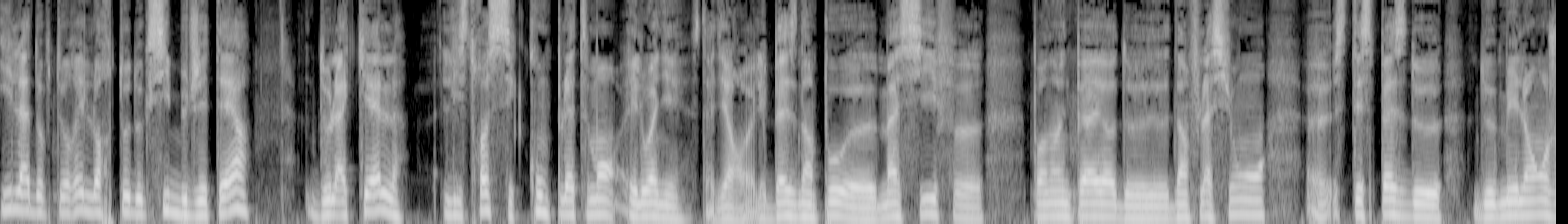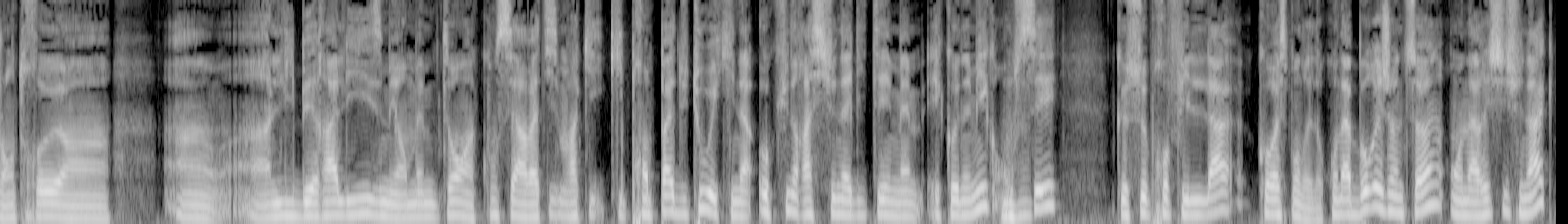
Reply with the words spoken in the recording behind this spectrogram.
il adopterait l'orthodoxie budgétaire de laquelle l'Istros s'est complètement éloigné, c'est-à-dire les baisses d'impôts massifs pendant une période d'inflation, cette espèce de, mélange entre un, un, libéralisme et en même temps un conservatisme qui, qui prend pas du tout et qui n'a aucune rationalité même économique. On mhm. sait que ce profil-là correspondrait. Donc on a Boris Johnson, on a Rishi Sunak,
